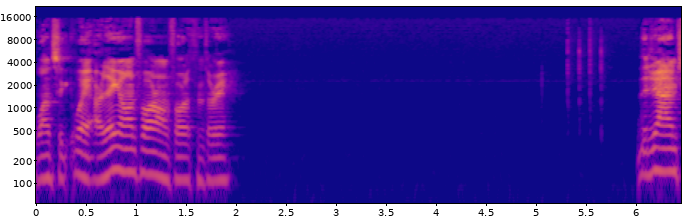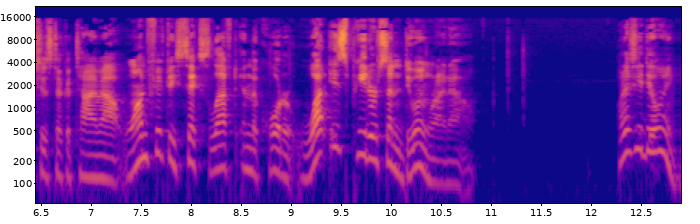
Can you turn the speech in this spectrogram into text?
Once again, wait, are they going for it on fourth and three? The Giants just took a timeout. 156 left in the quarter. What is Pederson doing right now? What is he doing?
